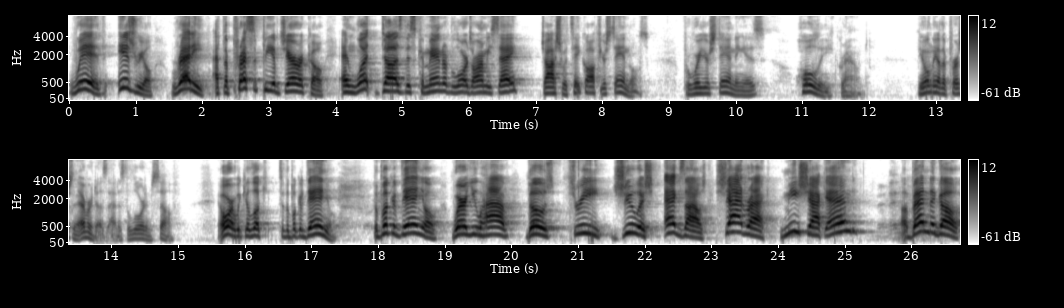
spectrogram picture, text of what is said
with Israel, ready at the precipice of Jericho. And what does this commander of the Lord's army say? Joshua, take off your sandals, for where you're standing is holy ground. The only other person that ever does that is the Lord Himself. Or we could look to the book of Daniel. The book of Daniel, where you have those three Jewish exiles Shadrach, Meshach, and Abednego.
